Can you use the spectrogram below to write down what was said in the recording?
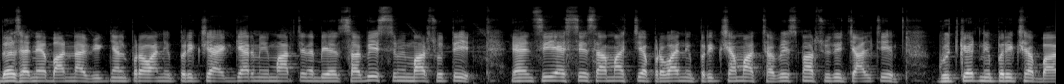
દસ અને બારના વિજ્ઞાન પ્રવાહની પરીક્ષા અગિયારમી માર્ચ અને બે છવ્વીસમી માર્ચ સુધી એનસીએસસી સામાજ્ય પ્રવાહની પરીક્ષામાં છવ્વીસ માર્ચ સુધી ચાલશે. ગુજકેટની પરીક્ષા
